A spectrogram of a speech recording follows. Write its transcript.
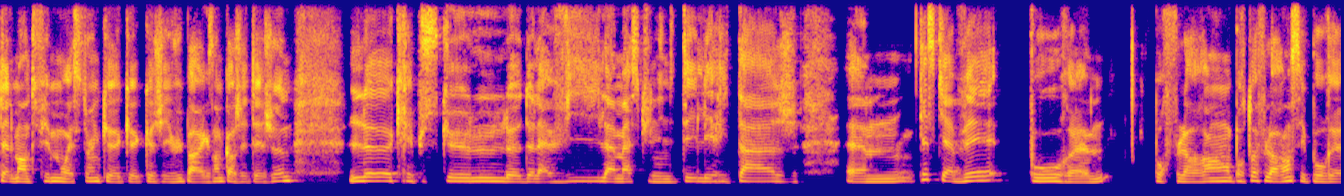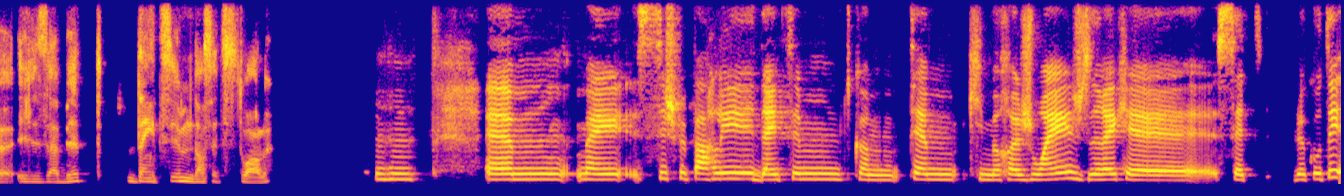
tellement de films western que, que, j'ai vu par exemple quand j'étais jeune. Le crépuscule de la vie, la masculinité, l'héritage. Euh, qu'est-ce qu'il y avait pour, euh, pour Florent, pour toi Florence et pour euh, Elisabeth d'intime dans cette histoire-là? Mm-hmm. Euh, mais si je peux parler d'intime comme thème qui me rejoint, je dirais que le côté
